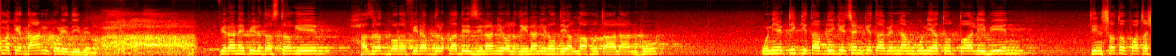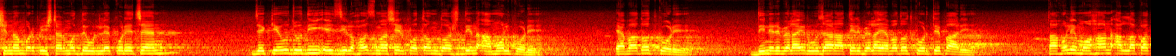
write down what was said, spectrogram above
আমাকে দান করে দিবেন। পিরানে পীর দস্তগীর হজরত বরফির আব্দুল কাদির জিলানি অল গিলানি রদি আল্লাহ আনহু। উনি একটি কিতাব লিখেছেন, কিতাবের নাম গুনিয়াত তালিবিন। তিনশত পঁচাশি নম্বর পৃষ্ঠার মধ্যে উল্লেখ করেছেন যে, কেউ যদি এই জিলহজ মাসের প্রথম দশ দিন আমল করে আবাদত করে, দিনের বেলায় রোজা, রাতের বেলায় আবাদত করতে পারে, তাহলে মহান আল্লাহ পাক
